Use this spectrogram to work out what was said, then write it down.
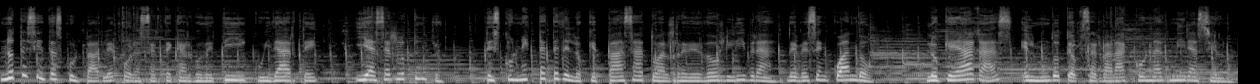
No te sientas culpable por hacerte cargo de ti, cuidarte y hacer lo tuyo. Desconéctate de lo que pasa a tu alrededor, Libra, de vez en cuando. Lo que hagas, el mundo te observará con admiración.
